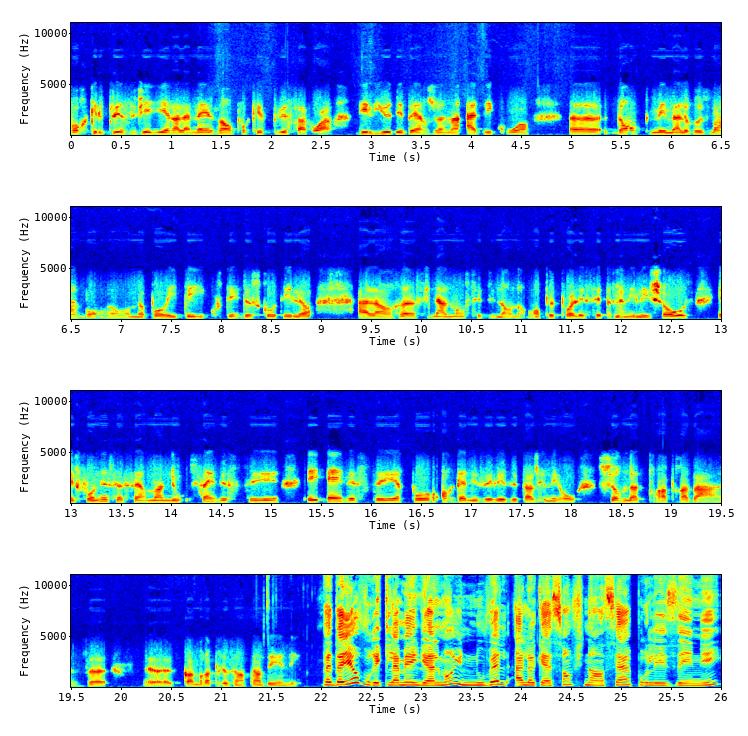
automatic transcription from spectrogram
pour qu'ils puissent vieillir à la maison, pour qu'ils puissent avoir des lieux d'hébergement adéquats. Euh, donc, mais malheureusement, bon, on n'a pas été écouté de ce côté-là. Alors, finalement, on s'est dit non, non, on peut pas laisser traîner les choses. Il faut nécessairement nous s'investir et investir pour organiser les États généraux sur notre propre base euh, comme représentant des aînés. Ben, d'ailleurs, vous réclamez également une nouvelle allocation financière pour les aînés.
